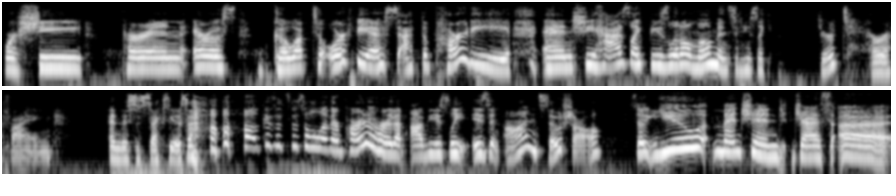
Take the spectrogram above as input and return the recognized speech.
where she her and Eros go up to Orpheus at the party and she has like these little moments and he's like, You're terrifying. And this is sexy as hell because it's this whole other part of her that obviously isn't on social. So you mentioned, Jess, uh,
